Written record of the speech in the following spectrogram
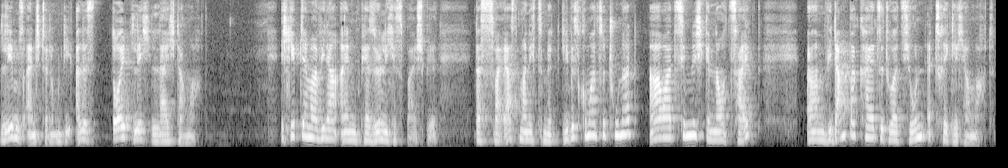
Lebenseinstellung, die alles deutlich leichter macht. Ich gebe dir mal wieder ein persönliches Beispiel, das zwar erstmal nichts mit Liebeskummer zu tun hat, aber ziemlich genau zeigt, ähm, wie Dankbarkeit Situationen erträglicher macht.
